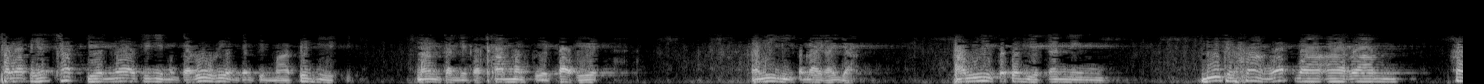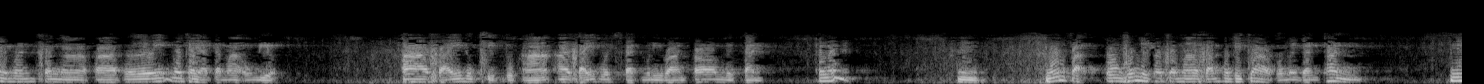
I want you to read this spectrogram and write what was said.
ถ้าเราเห็นชัดเจนว่าที่นี่มันก็รู้เรื่องกันขึ้นมาเป็นเหตุนั่นกันดีกว่าทำมันเกิดเพราะเหตุอันนี้มีกำไรหลายอย่างอันนี้ก็เป็นเหตุอันหนึ่งดูจะสร้างวัดมาอารามให้มันสง่าผ่าเผยไม่ใช่อาตมาองค์เดียว อาศัยลูกศิษย์ลูกหา อาศัยบริษัทบริวารพร้อมด้วยกัน ทั้งนั้นอืมนั้นปะองค์สมเด็จพระสัมมาสัมพุทธเจ้าก็เหมือนกันท่าน มี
